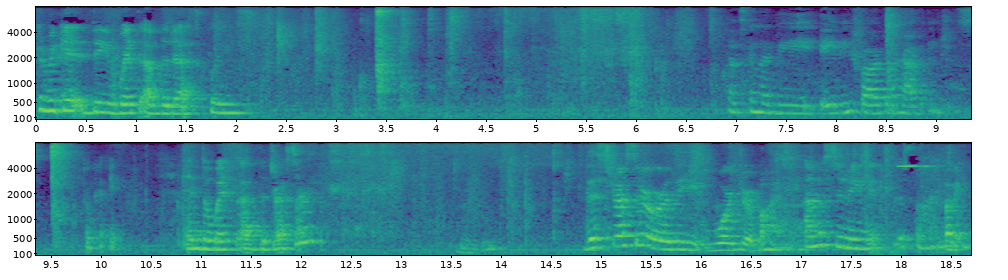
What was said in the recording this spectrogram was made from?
Could we get the width of the desk, please? going to be 85 and a half inches. Okay. And the width of the dresser? Mm-hmm. This dresser or the wardrobe behind me? I'm assuming it's this behind okay. me.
